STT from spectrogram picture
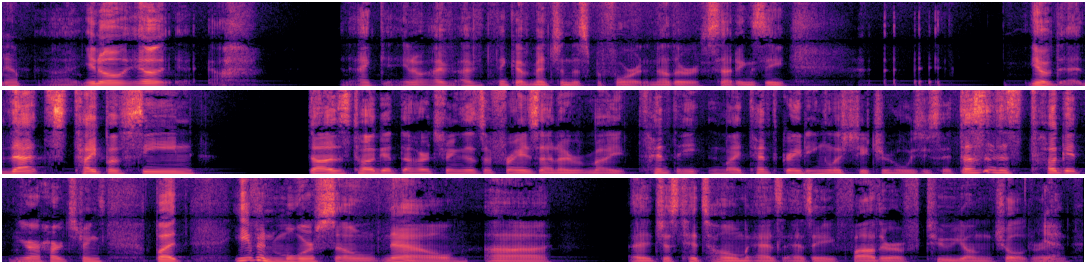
Yep. uh, you know, uh, I, you know, I've, I think I've mentioned this before in other settings. The, you know, th- that type of scene does tug at the heartstrings. That's a phrase that I, my tenth my tenth grade English teacher always used to say. Doesn't this tug at your heartstrings? But even more so now, uh, it just hits home as as a father of two young children. Yeah.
